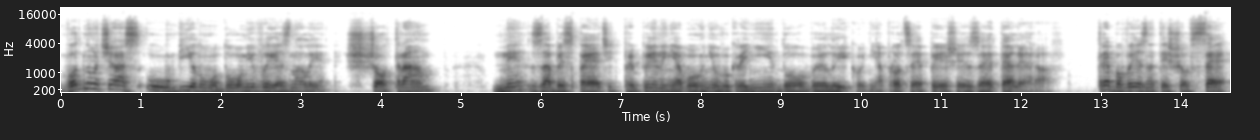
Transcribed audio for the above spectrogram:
Водночас у Білому домі визнали, що Трамп не забезпечить припинення вогню в Україні до Великодня. Про це пише The Telegraph. Треба визнати, що все,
